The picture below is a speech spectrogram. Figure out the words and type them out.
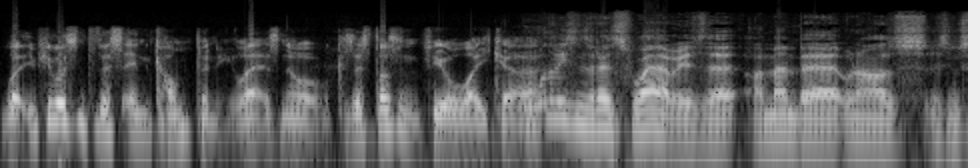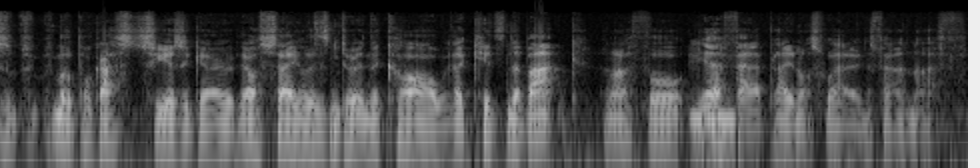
like, if you listen to this in company, let us know because this doesn't feel like Well, a. one of the reasons I don't swear is that I remember when I was listening to some other podcasts years ago, they were saying listen to it in the car with their kids in the back, and I thought, Mm. yeah, fair play, not swearing, is fair enough.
